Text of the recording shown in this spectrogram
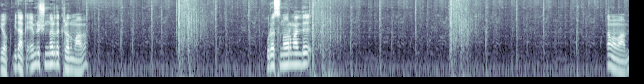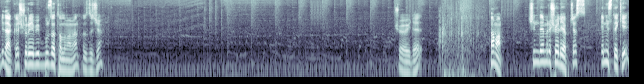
Yok bir dakika Emre şunları da kıralım abi. Burası normalde Tamam abi bir dakika şuraya bir buz atalım hemen hızlıca. Şöyle. Tamam. Şimdi Emre şöyle yapacağız. En üstteki.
